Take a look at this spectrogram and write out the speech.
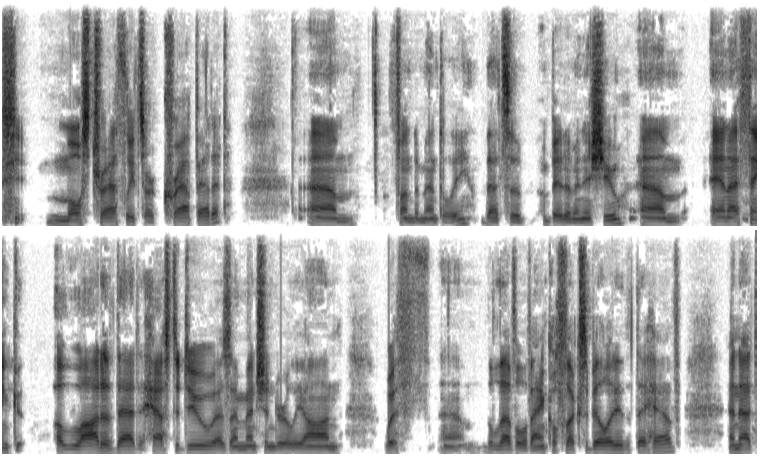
most triathletes are crap at it. Um, fundamentally, that's a, a, bit of an issue. Um, and I think a lot of that has to do, as I mentioned early on, with um, the level of ankle flexibility that they have. And that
